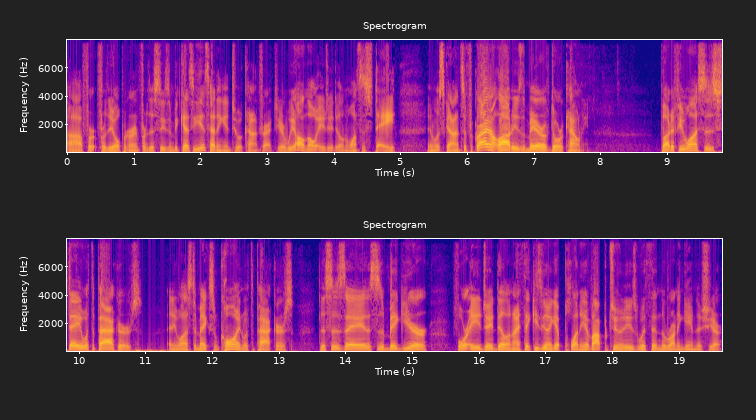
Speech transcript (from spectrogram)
uh, for for the opener and for this season because he is heading into a contract year. We all know AJ Dillon wants to stay in Wisconsin. For crying out loud, he's the mayor of Door County. But if he wants to stay with the Packers and he wants to make some coin with the Packers, this is a this is a big year for AJ Dillon. I think he's going to get plenty of opportunities within the running game this year.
